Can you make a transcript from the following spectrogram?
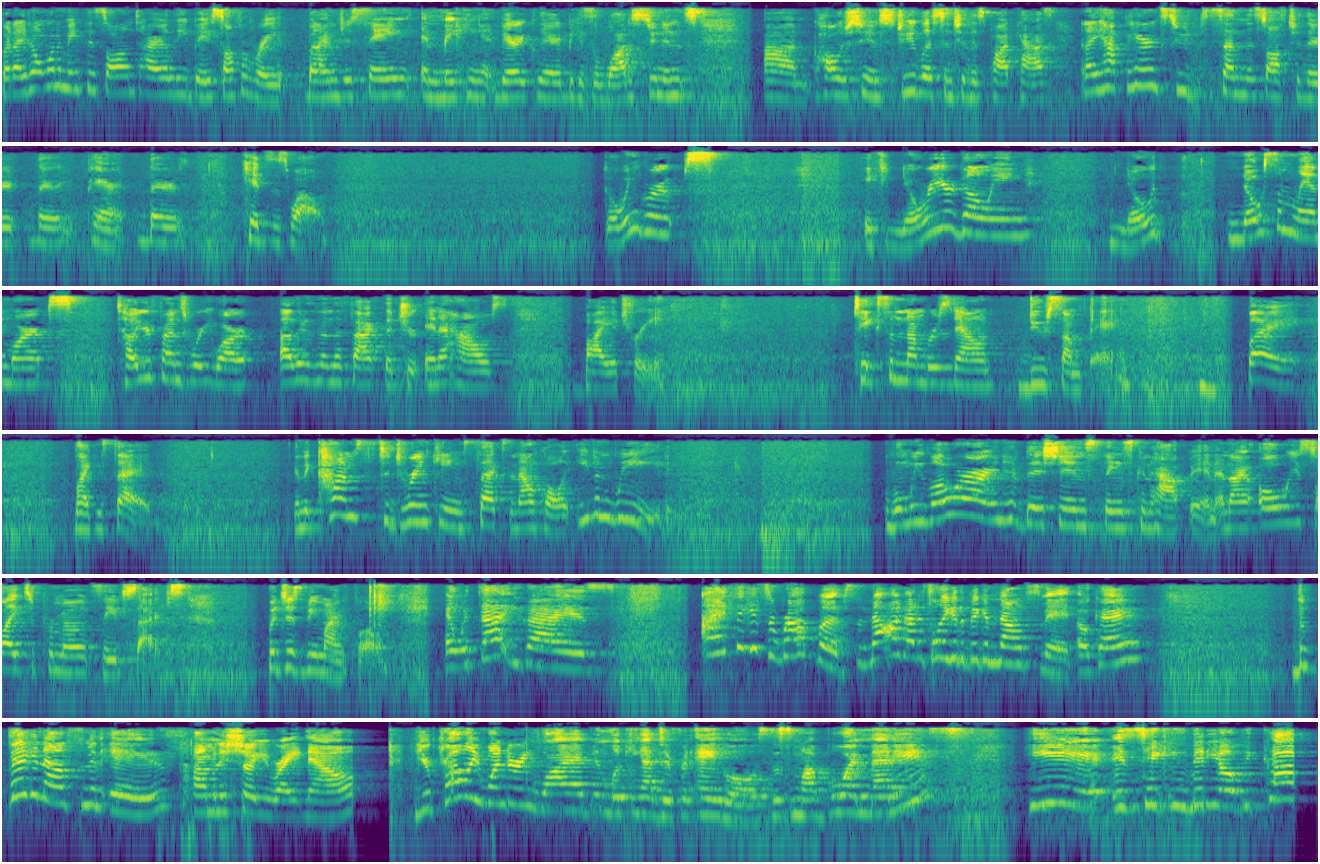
but I don't want to make this all entirely based off of rape, but I'm just saying and making it very clear because a lot of students, um, college students, do listen to this podcast, and I have parents who send this off to their their parent their kids as well. Go in groups. If you know where you're going, know know some landmarks. Tell your friends where you are, other than the fact that you're in a house by a tree. Take some numbers down. Do something. But like I said, when it comes to drinking, sex, and alcohol, even weed, when we lower our inhibitions, things can happen. And I always like to promote safe sex, but just be mindful. And with that, you guys, I think it's a wrap up. So now I got to tell you the big announcement, okay? The big announcement is I'm going to show you right now. You're probably wondering why I've been looking at different angles. This is my boy Menace. He is taking video because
